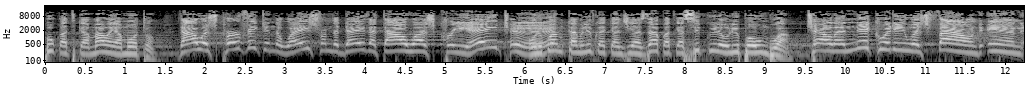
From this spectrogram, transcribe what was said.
huko katika mawe ya moto. Thou wast perfect in the ways from the day that thou wast created Ulikuwa mkamilifu katika njia zako katika siku ile ulipoumbwa, till iniquity was found in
